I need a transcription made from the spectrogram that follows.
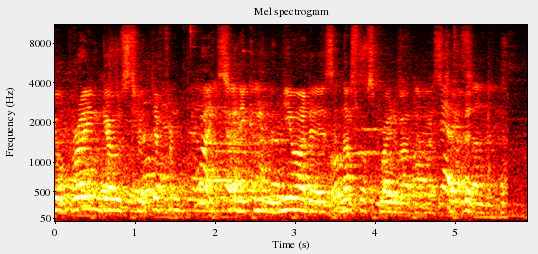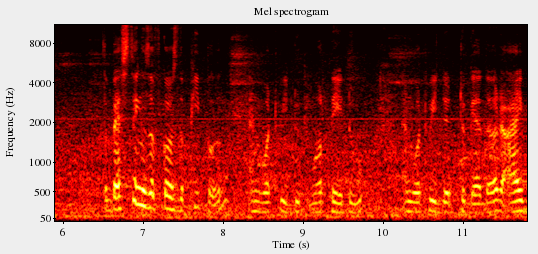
your brain goes to a different place and you come up with new ideas and that's what's great about diversity. The best thing is of course the people and what we do, what they do and what we did together. I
